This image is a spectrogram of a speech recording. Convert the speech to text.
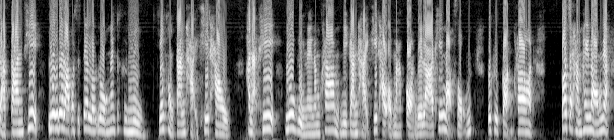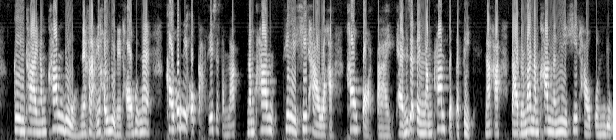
จากการที่ลูกได้รับออกซิเจนลดลงนั่นก็คือหนึ่งเรื่องของการถ่ายขี้เทา ขณะที่ลูกอยู่ในน้ำคร่ำมีการถ่ายขี้เถ้าออกมาก่อนเวลาที่เหมาะสมก็คือก่อนคลอด ก็จะทำให้น้องเนี่ยกลืนคายน้ำคร่ำอยู่ในขณะที่เขาอยู่ในท้องคุณแม่ เขาก็มีโอกาสที่จะสำลักน้ำคร่ำที่มีขี้เถ้าอะค่ะ เข้าปอดไป แทนที่จะเป็นน้ำคร่ำปกตินะคะ กลายเป็นว่าน้ำคร่ำนั้นมีขี้เถ้าปนอยู่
